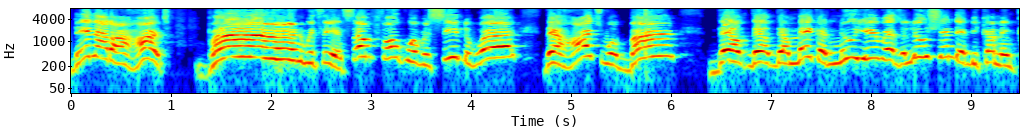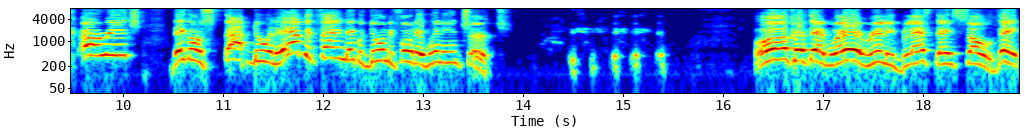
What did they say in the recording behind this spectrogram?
did not our hearts burn within? Some folk will receive the word, their hearts will burn. They'll, they'll, they'll make a new year resolution. They become encouraged. They're going to stop doing everything they were doing before they went in church. oh, because that word really blessed their soul. They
